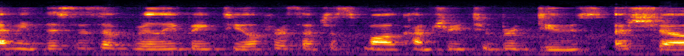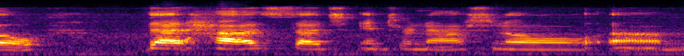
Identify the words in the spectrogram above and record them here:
I mean this is a really big deal for such a small country to produce a show that has such international um,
